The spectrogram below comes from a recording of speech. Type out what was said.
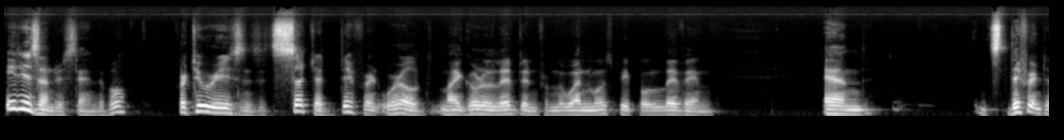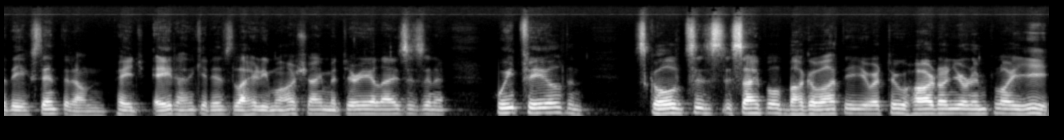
it is understandable for two reasons. It's such a different world my guru lived in from the one most people live in. And it's different to the extent that on page eight, I think it is, Lahiri Mahasaya materializes in a wheat field and scolds his disciple, Bhagabati, you are too hard on your employee.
